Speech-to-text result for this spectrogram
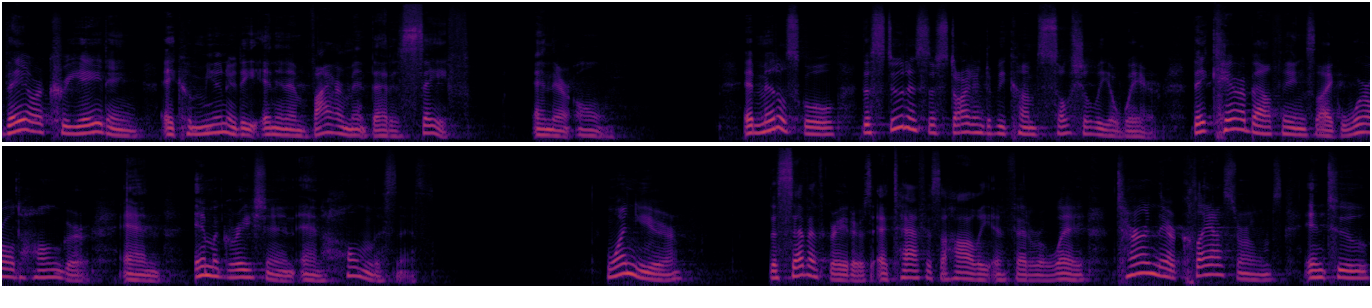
They are creating a community in an environment that is safe and their own. At middle school, the students are starting to become socially aware. They care about things like world hunger and immigration and homelessness. One year, the seventh graders at TAF@Saghalie and Federal Way turned their classrooms into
